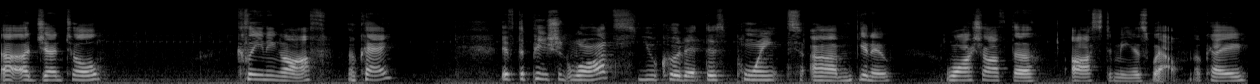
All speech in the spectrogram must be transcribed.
uh, a gentle cleaning off, okay? If the patient wants, you could at this point, um, you know, wash off the ostomy as well, okay?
